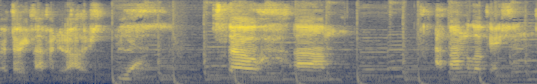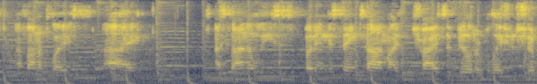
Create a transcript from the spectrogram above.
or thirty five hundred dollars. Yeah. So um, I found the location. I found a place. I I signed a lease, but in the same time, I tried to build a relationship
